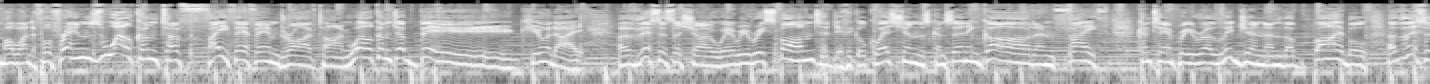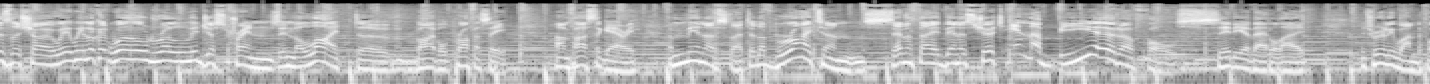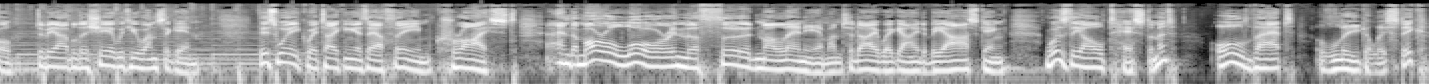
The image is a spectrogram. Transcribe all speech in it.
my wonderful friends. Welcome to Faith FM Drive Time. Welcome to Big Q&A. Uh, this is the show where we respond to difficult questions concerning God and faith, contemporary religion and the Bible. Uh, this is the show where we look at world religious trends in the light of Bible prophecy. I'm Pastor Gary, a minister to the Brighton Seventh-day Adventist Church in the beautiful city of Adelaide. It's really wonderful to be able to share with you once again. This week we're taking as our theme Christ and the moral law in the third millennium. And today we're going to be asking, was the Old Testament all that legalistic?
